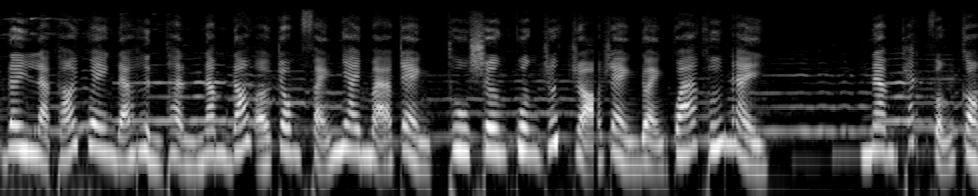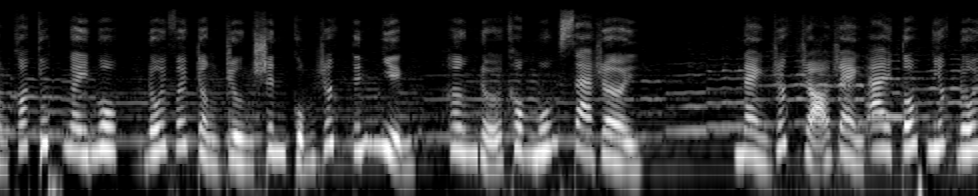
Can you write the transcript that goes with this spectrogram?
Đây là thói quen đã hình thành năm đó ở trong phản nhai mã tràng, Thu Sơn Quân rất rõ ràng đoạn quá khứ này. Nam khách vẫn còn có chút ngây ngô, Đối với Trần Trường Sinh cũng rất tín nhiệm, Hơn nữa không muốn xa rời. Nàng rất rõ ràng ai tốt nhất đối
